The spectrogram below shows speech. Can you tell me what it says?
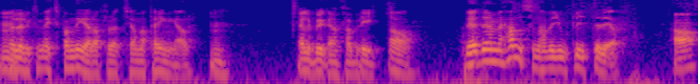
Eller liksom expandera för att tjäna pengar. Eller bygga en fabrik Ja. Det där med halsen har vi gjort lite det. Ja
